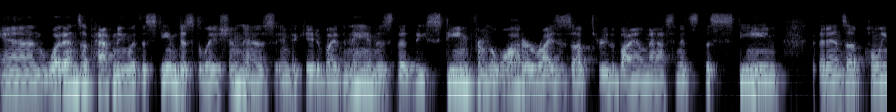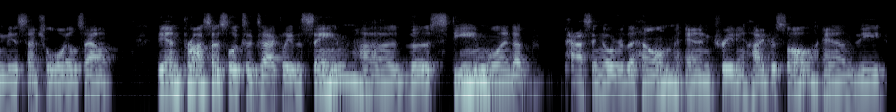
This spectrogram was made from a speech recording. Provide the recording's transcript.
and what ends up happening with the steam distillation, as indicated by the name, is that the steam from the water rises up through the biomass, and it's the steam that ends up pulling the essential oils out. The end process looks exactly the same. Uh, the steam will end up passing over the helm and creating hydrosol, and the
